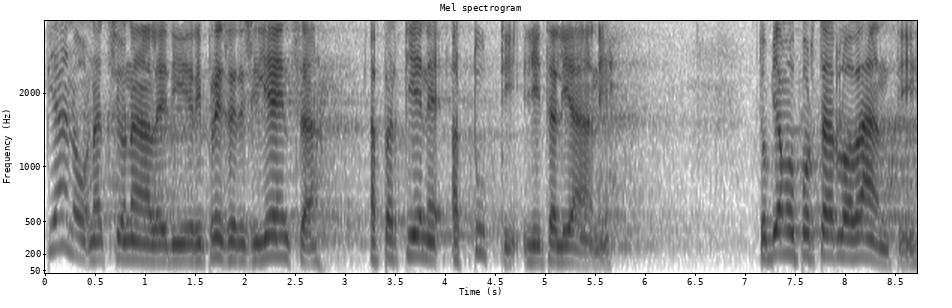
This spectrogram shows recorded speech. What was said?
Il piano nazionale di ripresa e resilienza appartiene a tutti gli italiani. Dobbiamo portarlo avanti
